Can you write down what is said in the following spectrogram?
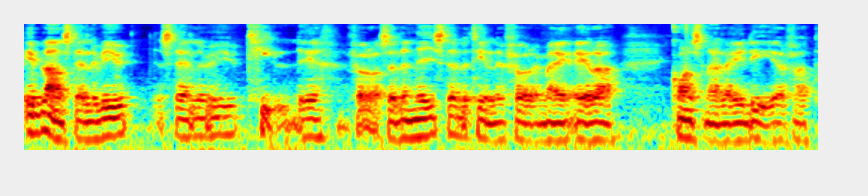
ibland ställer vi ju, ställer vi ju till det för oss. Eller ni ställer till det för er med era konstnärliga idéer. För att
